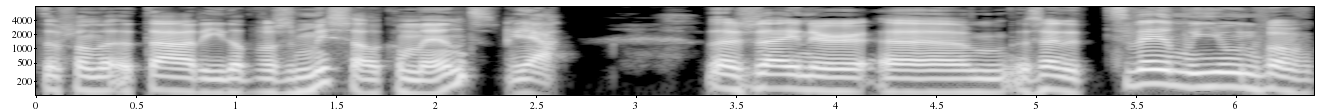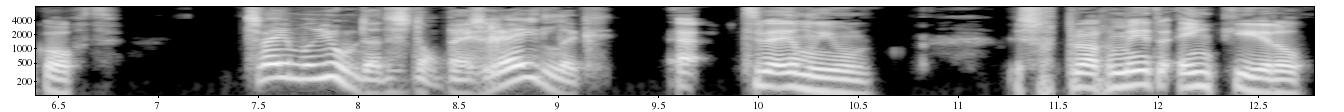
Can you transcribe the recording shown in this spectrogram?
de, van de Atari, dat was Missile Command. Ja. Daar zijn er, er zijn er 2 miljoen van verkocht. 2 miljoen, dat is nog best redelijk. Ja, 2 miljoen. Is geprogrammeerd door één kerel.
